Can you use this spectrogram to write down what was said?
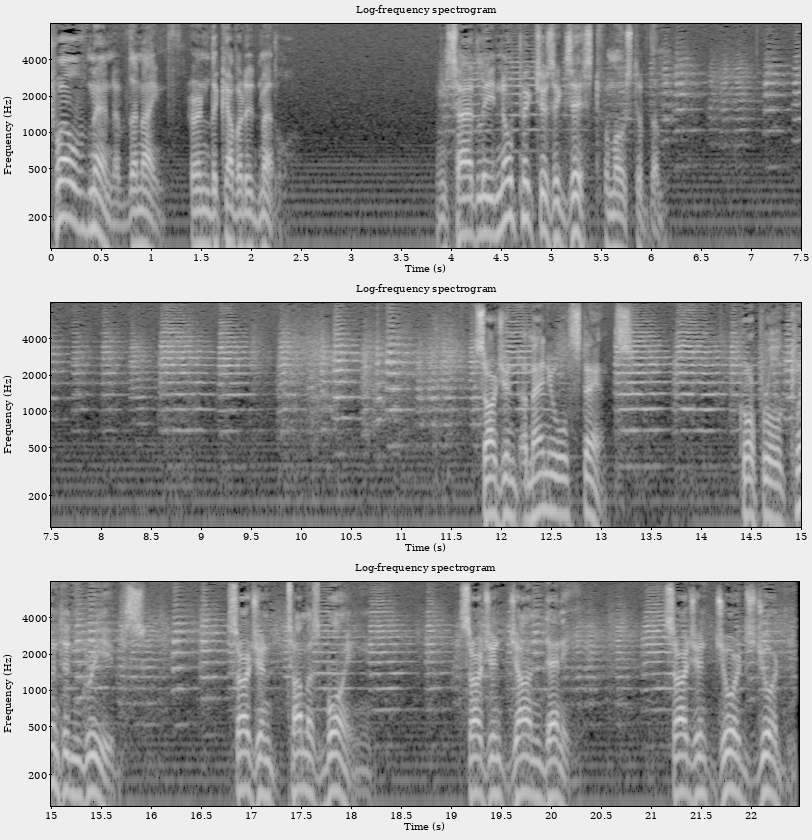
12 men of the 9th earned the coveted medal. And sadly, no pictures exist for most of them. Sergeant Emanuel Stance, Corporal Clinton Greaves, Sergeant Thomas Boyne, Sergeant John Denny, Sergeant George Jordan,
